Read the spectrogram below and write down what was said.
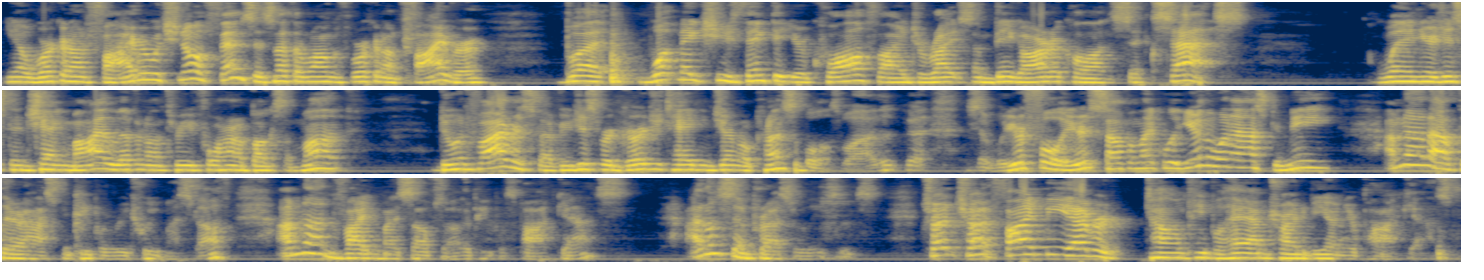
you know, working on Fiverr. Which, no offense, there's nothing wrong with working on Fiverr, but what makes you think that you're qualified to write some big article on success? when you're just in Chiang Mai living on three, four hundred bucks a month, doing Fiverr stuff. You're just regurgitating general principles. Well, so well, you're full of yourself. I'm like, well, you're the one asking me. I'm not out there asking people to retweet my stuff. I'm not inviting myself to other people's podcasts. I don't send press releases. Try, try, find me ever telling people, hey, I'm trying to be on your podcast.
